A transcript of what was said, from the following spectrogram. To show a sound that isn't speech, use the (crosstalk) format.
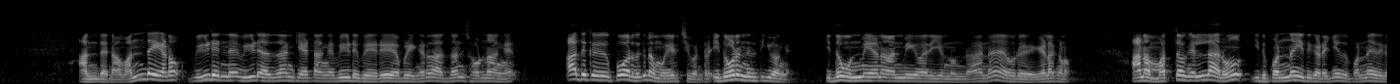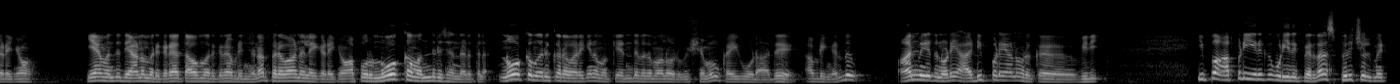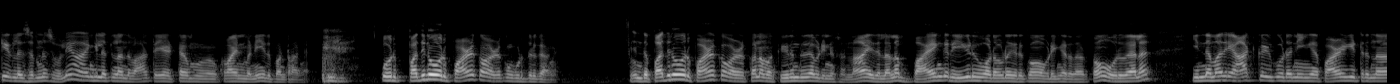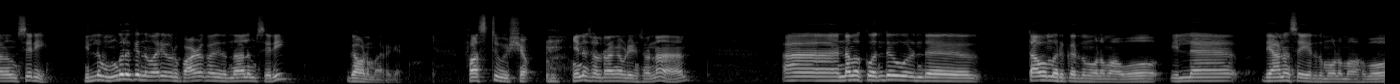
அந்த நான் வந்த இடம் வீடு என்ன? வீடு அதுதான் கேட்டாங்க. வீடு பேர் அப்படிங்கிறது அதுதான் சொன்னாங்க. அதுக்கு போகிறதுக்கு நான் முயற்சி பண்ணுறேன் இதோடு நிறுத்திக்குவாங்க. இதுவும் உண்மையான ஆன்மீகவாதிகள் உண்டான ஒரு இலக்கணம். ஆனால் மற்றவங்க எல்லாரும் இது பண்ணால் இது கிடைக்கும் இது பண்ணால் இது கிடைக்கும். ஏன் வந்து தியானம் இருக்கிற தவம் இருக்கிற அப்படின்னு சொன்னால் பிறவா நிலை கிடைக்கும். அப்போ ஒரு நோக்கம் வந்துருச்சு அந்த இடத்துல. நோக்கம் இருக்கிற வரைக்கும் நமக்கு எந்த விதமான ஒரு விஷயமும் கைகூடாது அப்படிங்கிறது ஆன்மீகத்தினுடைய அடிப்படையான ஒரு க விதி. இப்போ அப்படி இருக்கக்கூடியதுக்கு பேர் தான் ஸ்பிரிச்சுவல் மெட்டீரியலிசம்னு சொல்லி ஆங்கிலத்தில் அந்த வார்த்தையை டேர்ம் காயின் பண்ணி இது பண்ணுறாங்க ஒரு பதினோரு பழக்க வழக்கம் கொடுத்துருக்காங்க. இந்த பதினோரு பழக்க வழக்கம் நமக்கு இருந்தது அப்படின்னு சொன்னால் இதிலெல்லாம் பயங்கர ஈடுபாடோடு இருக்கும் அப்படிங்கிறது அர்த்தம் ஒருவேளை இந்த மாதிரி ஆட்கள் கூட நீங்கள் பழகிட்டு இருந்தாலும் சரி இல்லை உங்களுக்கு இந்த மாதிரி ஒரு பழக்கம் இருந்தாலும் சரி கவனமாக இருங்க. ஃபஸ்ட்டு விஷயம் என்ன சொல்கிறாங்க அப்படின்னு சொன்னால் நமக்கு வந்து ஒரு இந்த தவம் இருக்கிறது மூலமாகவோ இல்லை தியானம் செய்கிறது மூலமாகவோ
